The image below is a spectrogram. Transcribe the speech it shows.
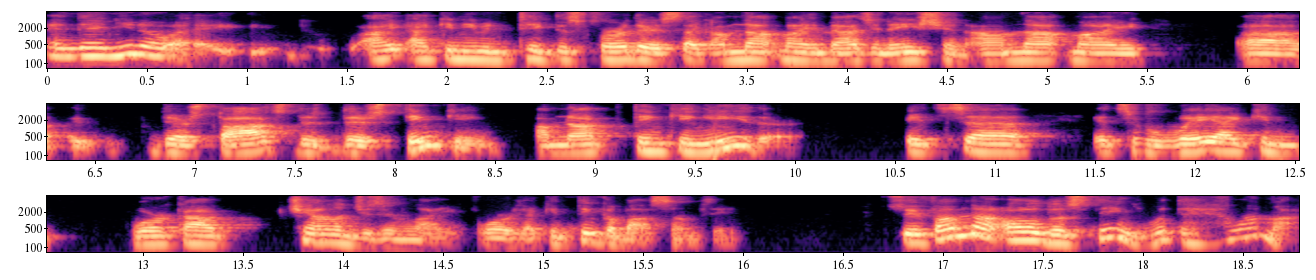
And then, you know, I, I, I can even take this further. It's like I'm not my imagination. I'm not my uh, there's thoughts, there's, there's, thinking. I'm not thinking either. It's a, it's a way I can work out challenges in life or I can think about something. So if I'm not all those things, what the hell am I?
